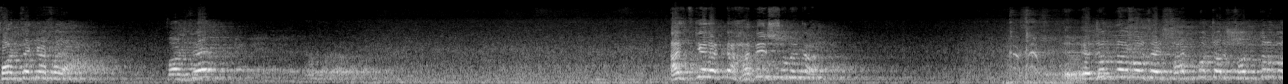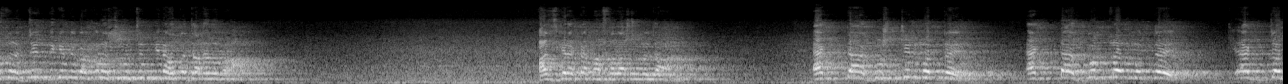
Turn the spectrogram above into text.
ফর্জে কেফায়া ফর্জে আজকের একটা হাদিস শুনে যান এজন্য বলছে ষাট বছর সত্তর বছর জিন্দিগিতে কখনো শুনছেন কিনা হতে জানেন না আজকের একটা মশালা শুনে যান একটা গোষ্ঠীর মধ্যে একটা গোত্রের মধ্যে একজন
